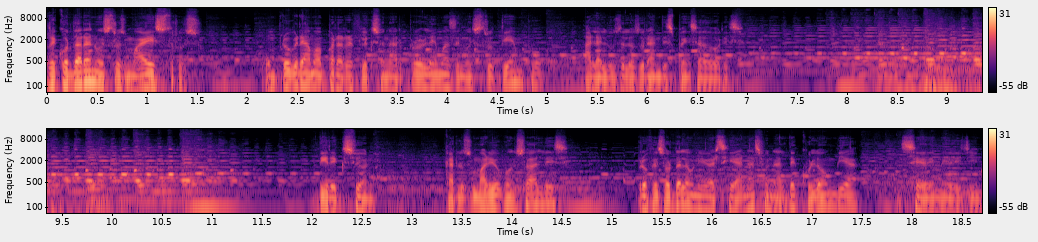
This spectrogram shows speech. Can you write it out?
Recordar a nuestros maestros, un programa para reflexionar problemas de nuestro tiempo a la luz de los grandes pensadores. Dirección, Carlos Mario González, profesor de la Universidad Nacional de Colombia, sede Medellín.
